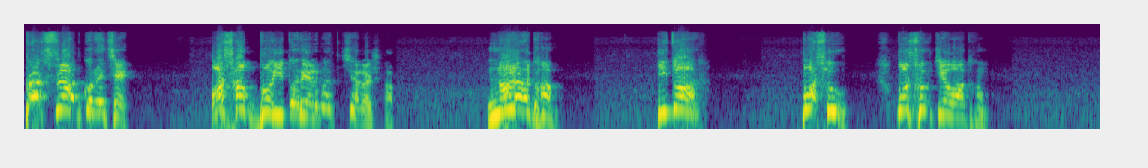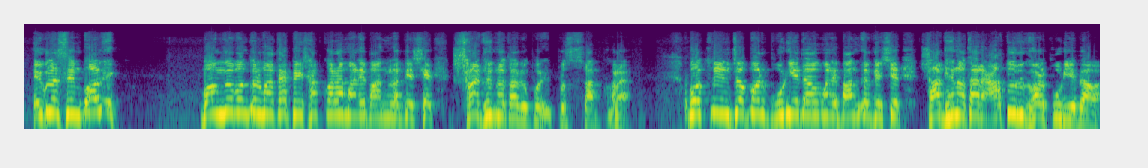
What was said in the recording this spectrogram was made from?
প্রস্রাব করেছে। অসভ্য ইতরের বাচ্চারা সব। নরাধম, ইতর, পশু পশু চেয়ে অধম। এগুলো সিম্বলিক বঙ্গবন্ধুর মাথায় পেশাব করা মানে বাংলাদেশের স্বাধীনতার উপরে প্রস্রাব করা। বত্রিশ জপর পুড়িয়ে দেওয়া মানে বাংলাদেশের স্বাধীনতার আতুর ঘর পুড়িয়ে দেওয়া।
